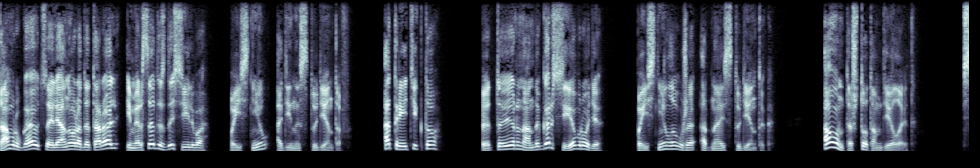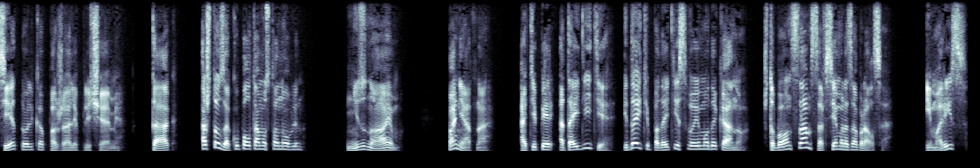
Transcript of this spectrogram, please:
«Там ругаются Элеонора де Тараль и Мерседес де Сильва», — пояснил один из студентов. «А третий кто?» «Это Эрнандо Гарсия вроде», — пояснила уже одна из студенток. «А он-то что там делает?» Все только пожали плечами. «Так, а что за купол там установлен?» «Не знаем». «Понятно. А теперь отойдите и дайте подойти своему декану, чтобы он сам совсем разобрался». И Марис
